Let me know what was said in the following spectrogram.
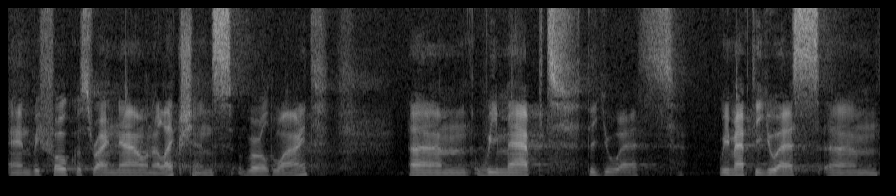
and we focus right now on elections worldwide. Um, we mapped the US, we mapped the US um,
